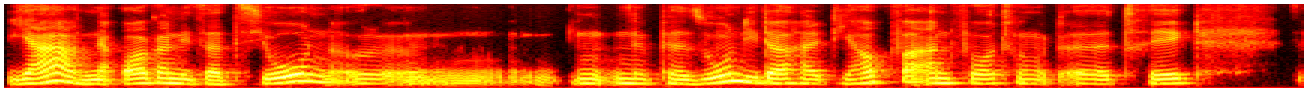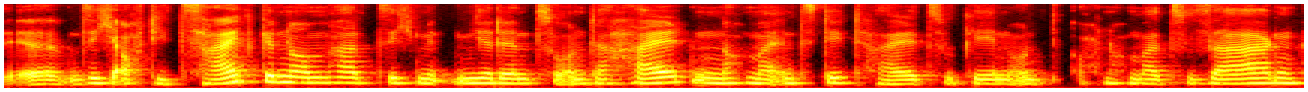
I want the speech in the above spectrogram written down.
ja, eine Organisation, äh, eine Person, die da halt die Hauptverantwortung äh, trägt, sich auch die Zeit genommen hat, sich mit mir denn zu unterhalten, nochmal ins Detail zu gehen und auch nochmal zu sagen,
